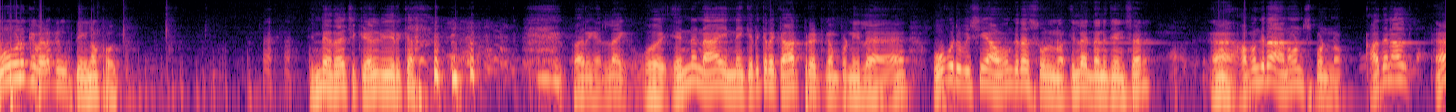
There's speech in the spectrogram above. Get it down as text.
மூணுக்கு விளக்கம் கொடுத்தீங்கன்னா போதும். இன்னும் ஏதாச்சும் கேள்வி இருக்கா? பாருங்க எல்லாம் என்னன்னா இன்னைக்கு இருக்கிற கார்ப்பரேட் கம்பெனியில் ஒவ்வொரு விஷயம் அவங்க தான் சொல்லணும். இல்லை தனஜன் சார் ஆ அவங்க தான் அனௌன்ஸ் பண்ணணும். அதனால் ஆ?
